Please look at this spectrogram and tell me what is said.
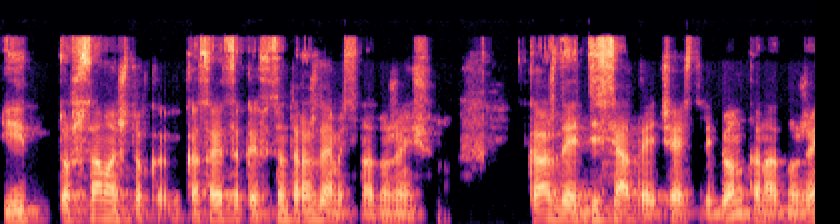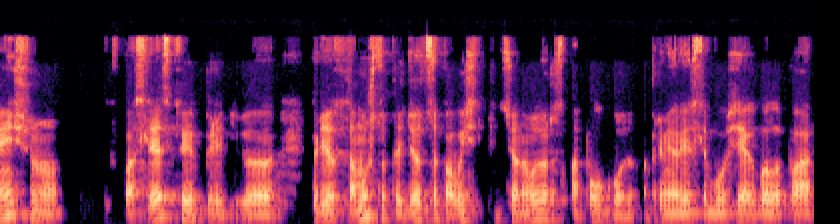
И то же самое, что касается коэффициента рождаемости на одну женщину. Каждая десятая часть ребенка на одну женщину впоследствии э, придет к тому, что придется повысить пенсионный возраст на полгода. Например, если бы у всех было по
